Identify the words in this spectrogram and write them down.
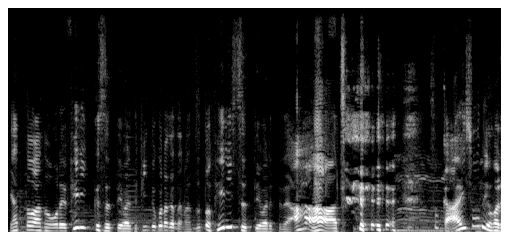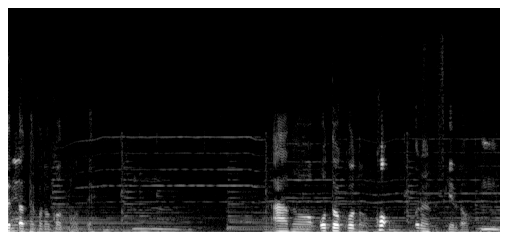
やっとあの、俺、フェリックスって言われてピンとこなかったのは、ずっとフェリスって言われてて、ああ、ああ、って。そっか、愛称で呼ばれてたんだ、この子と思って。うん。あの、男の子なんですけれど。うん。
